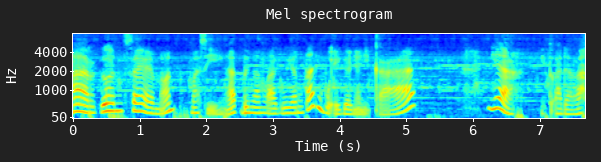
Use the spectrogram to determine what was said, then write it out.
Argon Senon masih ingat dengan lagu yang tadi Bu Ega nyanyikan? Ya, itu adalah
